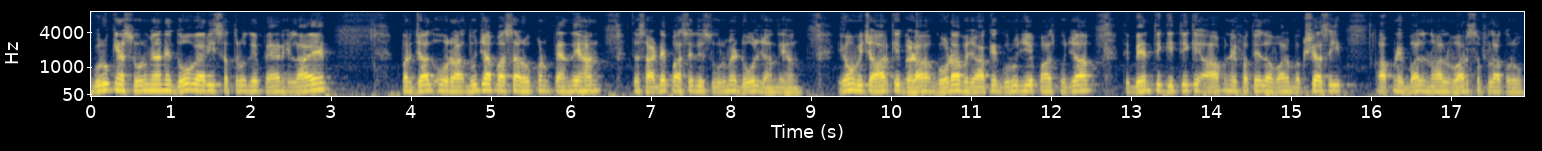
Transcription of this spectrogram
ਗੁਰੂ ਕੇ ਸੂਰਮਿਆਂ ਨੇ ਦੋ ਵੈਰੀ ਸ਼ਤਰੂ ਦੇ ਪੈਰ ਹਿਲਾਏ। ਪਰ ਜਦ ਉਹ ਦੂਜਾ ਪਾਸਾ ਰੋਕਣ ਪੈਂਦੇ ਹਨ, ਤਾਂ ਸਾਡੇ ਪਾਸੇ ਦੇ ਸੂਰਮੇ ਡੋਲ ਜਾਂਦੇ ਹਨ। ਇਉਂ ਵਿਚਾਰ ਕੇ ਘੜਾ, ਘੋੜਾ ਭਜਾ ਕੇ ਗੁਰੂ ਜੀ ਦੇ ਪਾਸ ਪੁੱਜਾ ਤੇ ਬੇਨਤੀ ਕੀਤੀ ਕਿ ਆਪ ਨੇ ਫਤਿਹ ਦਾ ਵਰ ਬਖਸ਼ਿਆ ਸੀ। ਆਪਣੇ ਬਲ ਨਾਲ ਵਰ ਸਫਲਾ ਕਰੋ।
